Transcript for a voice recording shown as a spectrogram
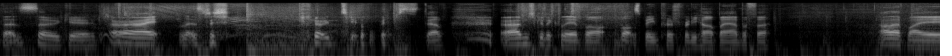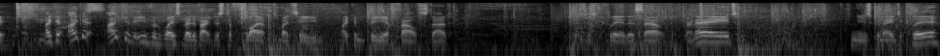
That's so good. Alright, let's just go deal with stuff. I'm just going to clear bot. Bot's being pushed pretty hard by Abathur. I'll have my... I can, I can, I can even waste medivac just to fly up to my team. I can be a Falstad. Let's just clear this out. Grenade. Can use grenade to clear.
